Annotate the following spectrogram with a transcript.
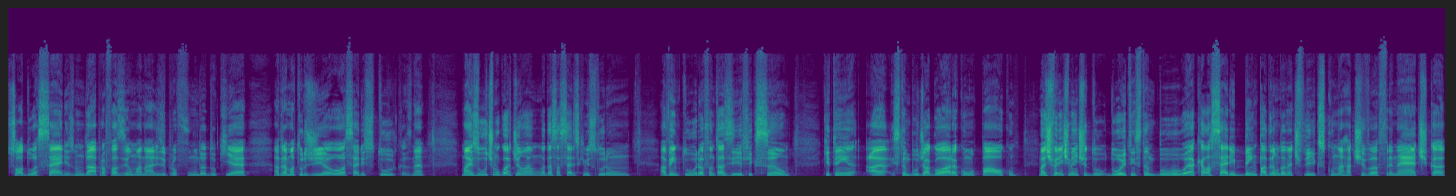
só duas séries, não dá para fazer uma análise profunda do que é a dramaturgia ou as séries turcas, né? Mas O Último Guardião é uma dessas séries que misturam aventura, fantasia e ficção, que tem a Istambul de agora como palco. Mas diferentemente do, do Oito em Istambul, é aquela série bem padrão da Netflix, com narrativa frenética,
